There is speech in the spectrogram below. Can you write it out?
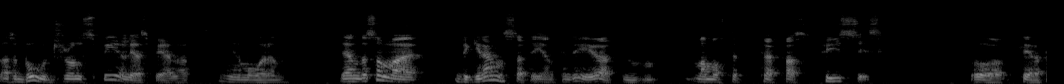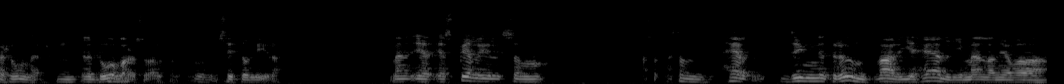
alltså bordsrollspel jag spelat genom åren. Det enda som är begränsat egentligen det är ju att man måste träffas fysiskt. Och flera personer. Mm. Eller då var det så i alla fall. Och sitta och lira. Men jag, jag spelar ju liksom alltså, nästan hel, dygnet runt varje helg mellan jag var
